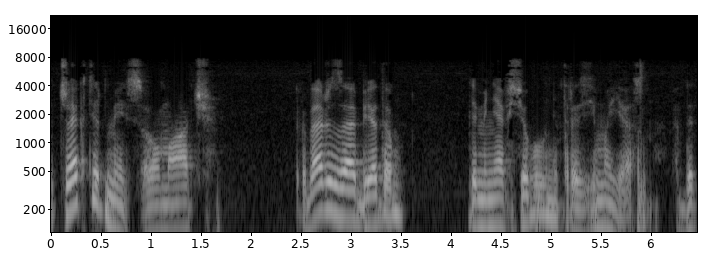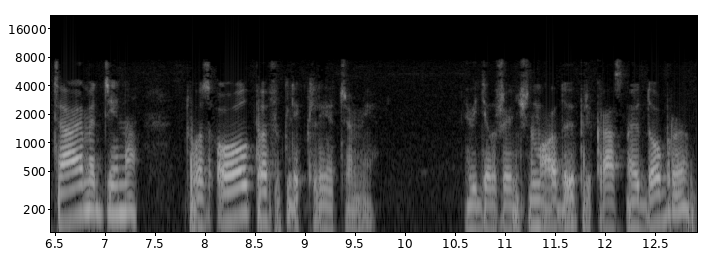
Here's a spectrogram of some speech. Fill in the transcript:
attracted me so much? Тогда же за обедом для меня все было неотразимо ясно. At the time at dinner it was all perfectly clear to me. Видел женщину молодую, прекрасную, добрую.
